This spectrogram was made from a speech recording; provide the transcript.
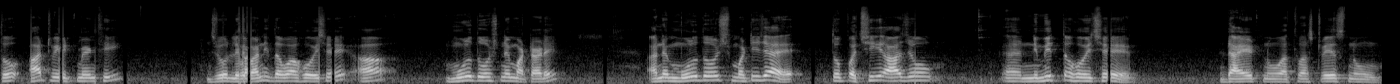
તો આ ટ્રીટમેન્ટથી જો લેવાની દવા હોય છે, આ મૂળ દોષને મટાડે અને મૂળ દોષ મટી જાય તો પછી આ જો નિમિત્ત હોય છે ડાયટનું અથવા સ્ટ્રેસનું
